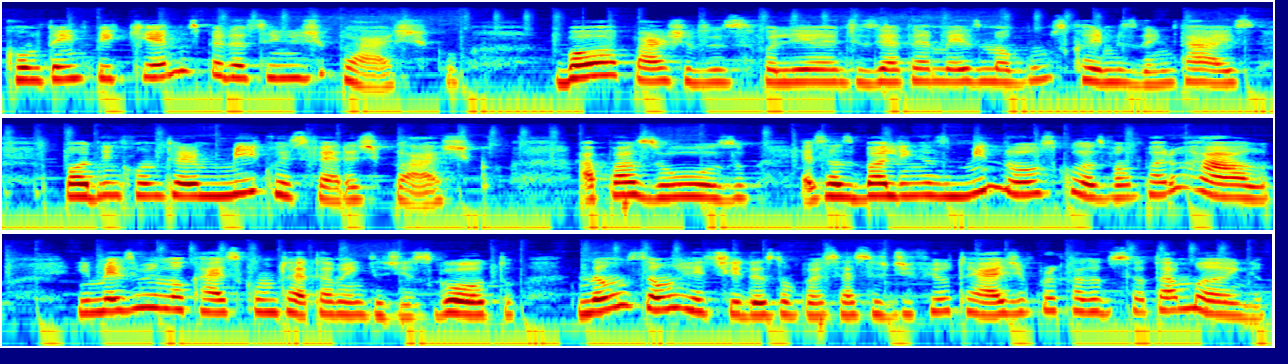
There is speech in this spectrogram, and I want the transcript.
contêm pequenos pedacinhos de plástico, Boa parte dos esfoliantes e até mesmo alguns cremes dentais podem conter microesferas de plástico. Após o uso, essas bolinhas minúsculas vão para o ralo e, mesmo em locais com tratamento de esgoto, não são retidas no processo de filtragem por causa do seu tamanho.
